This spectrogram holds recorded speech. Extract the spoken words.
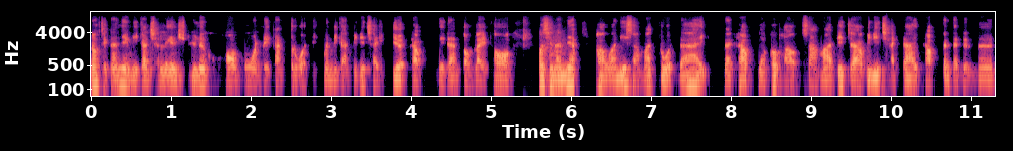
นอกจากนั้นยังมีการ challenge ด้วยเรื่องของฮอร์โมนในการตรวจอีกมันมีการวินิจฉัยเยอะครับในด้านต่อมไรท่อ เพราะฉะนั้นเนี่ยภาวะนี้สามารถตรวจได้นะครับ แล้วก็สามารถที่จะวินิจฉัยได้ครับตั้งแต่เนิ่น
